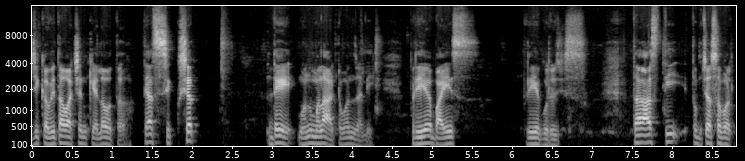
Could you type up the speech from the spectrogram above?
जी कविता वाचन केलं होतं त्या शिक्षक डे म्हणून मला आठवण झाली. प्रिय बाईस प्रिय गुरुजीस. तर आज ती तुमच्यासोबत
